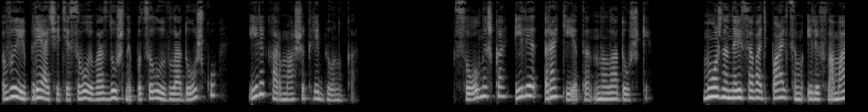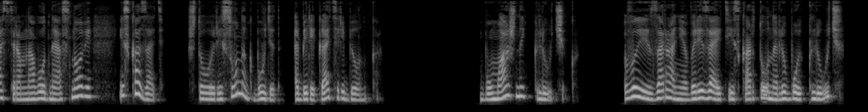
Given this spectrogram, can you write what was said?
Вы прячете свой воздушный поцелуй в ладошку или кармашек ребенка. Солнышко или ракета на ладошке. Можно нарисовать пальцем или фломастером на водной основе и сказать, что рисунок будет оберегать ребенка. Бумажный ключик. Вы заранее вырезаете из картона любой ключ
